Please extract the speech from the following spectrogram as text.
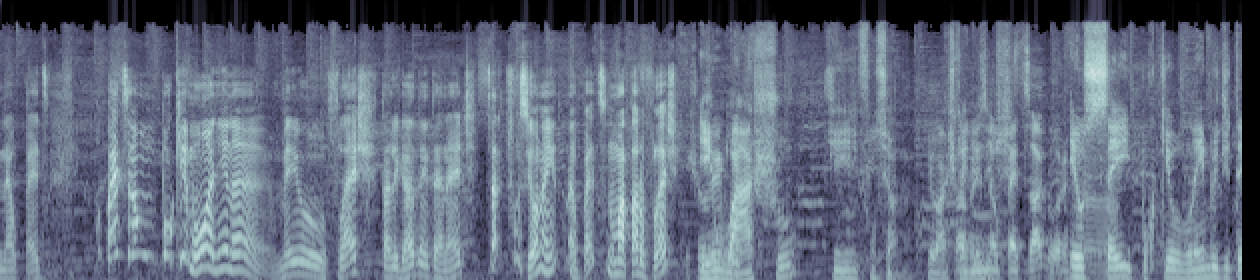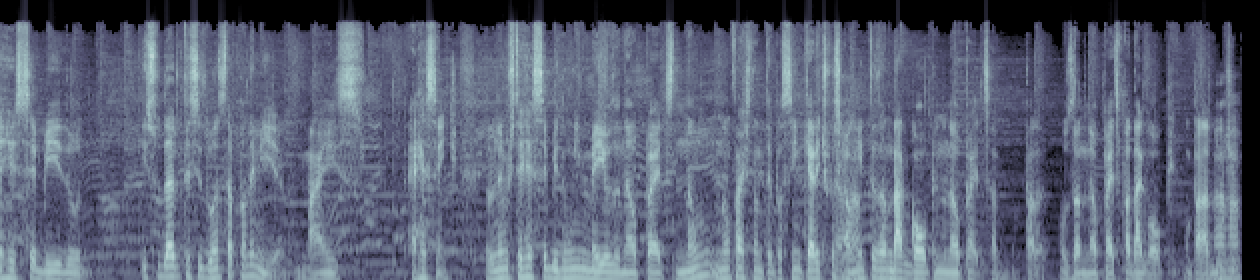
Neopets. O Pets é um Pokémon ali, né? Meio Flash, tá ligado? Na internet. Será que funciona ainda, né? O Pets? Não mataram o Flash? Eu aqui. acho que funciona. Eu acho Tô que ainda existe. Neopets agora. Eu sei porque eu lembro de ter recebido. Isso deve ter sido antes da pandemia, mas é recente. Eu lembro de ter recebido um e-mail do Neopets, não, não faz tanto tempo assim, que era tipo assim, Aham. alguém tentando dar golpe no Neopets, sabe? Para- usando Neopets pra dar golpe, uma parada do tipo.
